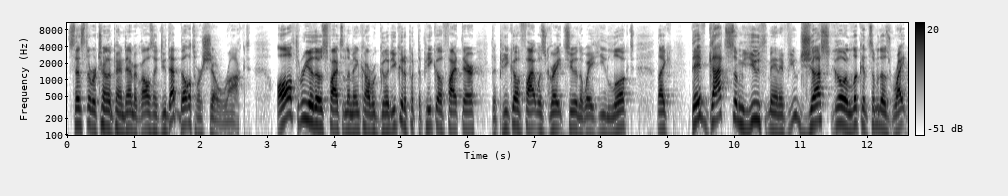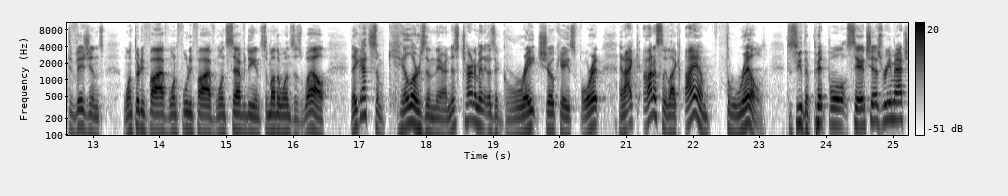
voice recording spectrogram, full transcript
since the return of the pandemic. Where I was like, dude, that Bellator show rocked. All three of those fights on the main card were good. You could have put the Pico fight there. The Pico fight was great too, and the way he looked. Like they've got some youth, man. If you just go and look at some of those right divisions 135, 145, 170, and some other ones as well, they got some killers in there. And this tournament was a great showcase for it. And I honestly, like, I am thrilled to see the Pitbull Sanchez rematch.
